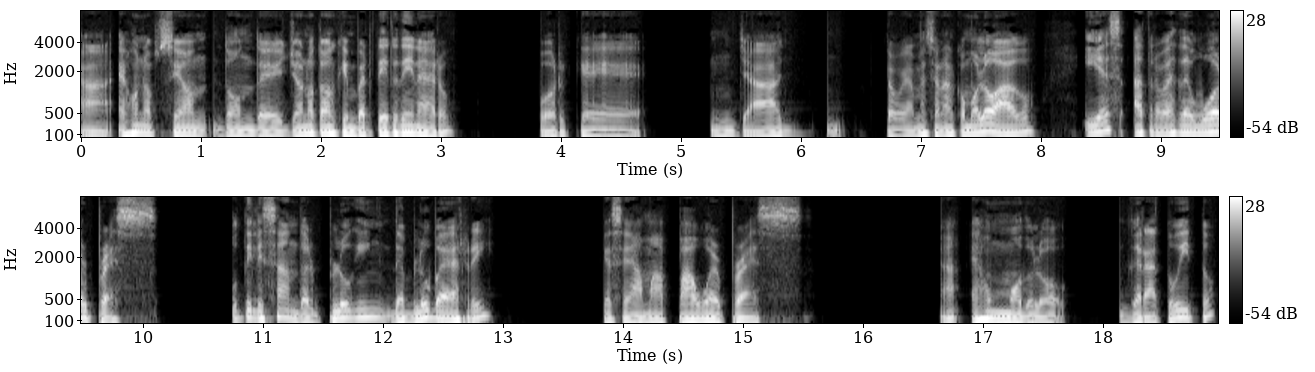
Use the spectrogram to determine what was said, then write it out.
Ah, es una opción donde yo no tengo que invertir dinero porque ya te voy a mencionar cómo lo hago. Y es a través de WordPress, utilizando el plugin de Blueberry que se llama PowerPress. Es un módulo gratuito.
